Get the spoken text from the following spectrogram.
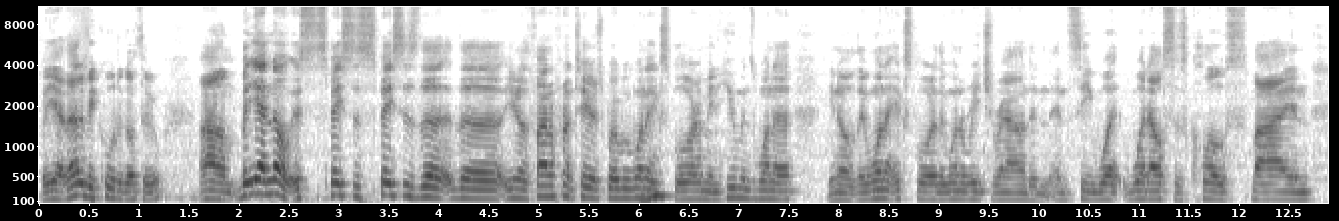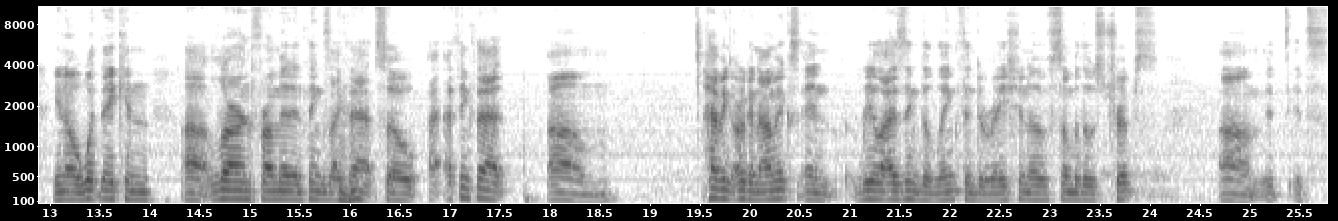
But yeah, that'd be cool to go through. Um, but yeah, no, it's space is space is the the you know the final frontier is where we want to Mhm. explore. I mean, humans want to you know they want to explore, they want to reach around and, and see what what else is close by, and you know what they can uh, learn from it and things like Mhm. that. So I, I think that um, having ergonomics and realizing the length and duration of some of those trips, um, it's it's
